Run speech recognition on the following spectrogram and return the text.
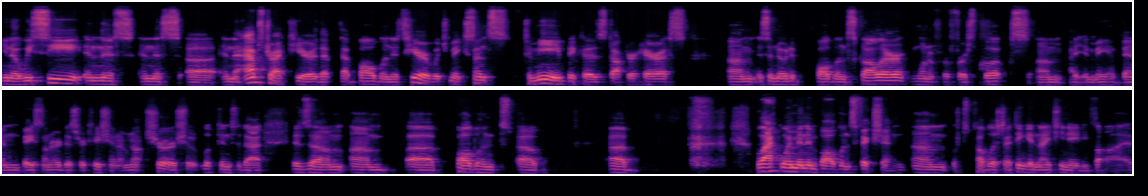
you know, we see in this in this uh, in the abstract here that that Baldwin is here, which makes sense to me because Dr. Harris um, is a noted Baldwin scholar. One of her first books, um, I, it may have been based on her dissertation. I'm not sure. Should have looked into that. Is um, um uh. Uh, uh, Black Women in Baldwin's Fiction, um, which was published, I think, in 1985.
